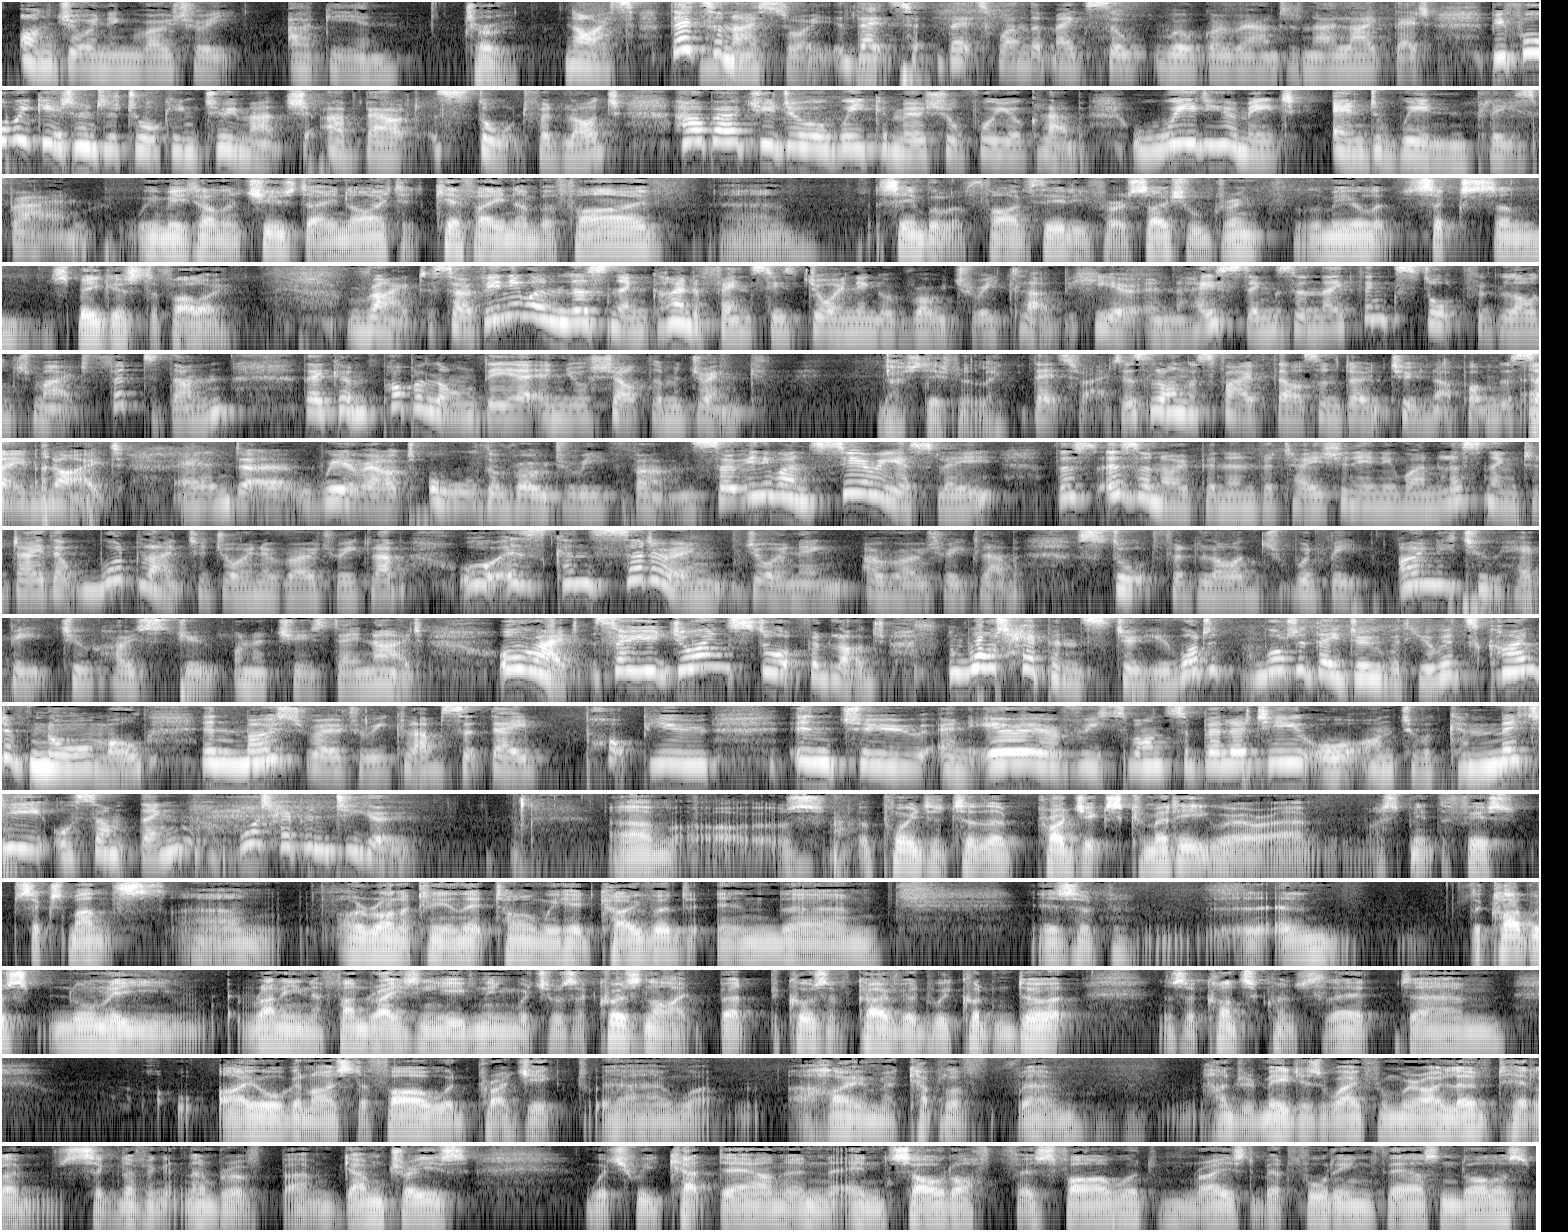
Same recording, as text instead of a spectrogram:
on joining Rotary again. True. Nice. That's a nice story. That's that's one that makes the world go round, and I like that. Before we get into talking too much about Stortford Lodge, how about you do a wee commercial for your club? Where do you meet and when, please, Brian? We meet on a Tuesday night at Cafe Number Five. Um, assemble at five thirty for a social drink for the meal at six, and speakers to follow. Right. So if anyone listening kind of fancies joining a Rotary Club here in Hastings and they think Stortford Lodge might fit them, they can pop along there and you'll shout them a drink. Most definitely. That's right, as long as 5,000 don't turn up on the same night and uh, wear out all the Rotary funds. So, anyone, seriously, this is an open invitation. Anyone listening today that would like to join a Rotary Club or is considering joining a Rotary Club, Stortford Lodge would be only too happy to host you on a Tuesday night. All right, so you join Stortford Lodge. What happens to you? What, what do they do with you? It's kind of normal in most Rotary clubs that they pop you into an area of responsibility or onto a committee or something. What happened to you? Um, I was appointed to the projects committee where um, I spent the first six months. Um, ironically, in that time we had COVID, and um, as a and the club was normally running a fundraising evening, which was a quiz night, but because of COVID, we couldn't do it. As a consequence of that, um, I organised a firewood project, uh, a home a couple of um, hundred metres away from where I lived, had a significant number of um, gum trees, which we cut down and, and sold off as firewood and raised about $14,000.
